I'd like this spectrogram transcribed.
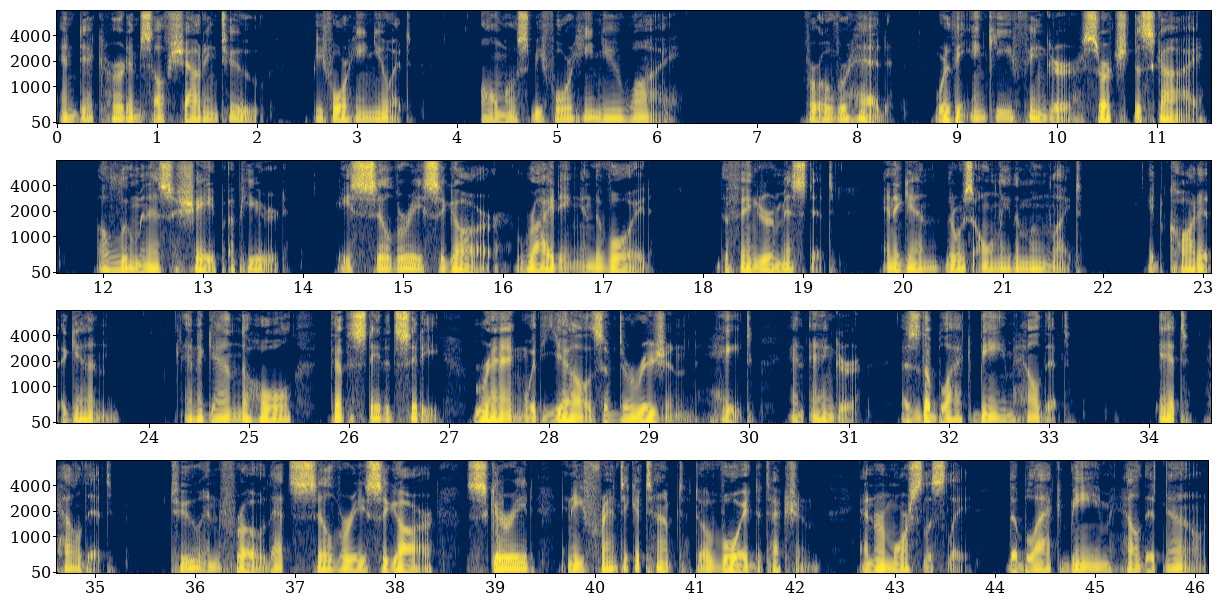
and Dick heard himself shouting too, before he knew it, almost before he knew why. For overhead, where the inky finger searched the sky, a luminous shape appeared, a silvery cigar riding in the void. The finger missed it, and again there was only the moonlight. It caught it again, and again the whole devastated city rang with yells of derision, hate, and anger as the black beam held it. It held it. To and fro that silvery cigar scurried in a frantic attempt to avoid detection, and remorselessly the black beam held it down.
